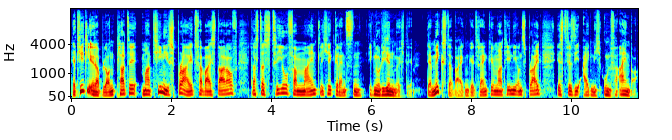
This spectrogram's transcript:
Der Titel ihrer Blond-Platte Martini Sprite verweist darauf, dass das Trio vermeintliche Grenzen ignorieren möchte. Der Mix der beiden Getränke Martini und Sprite ist für sie eigentlich unvereinbar.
